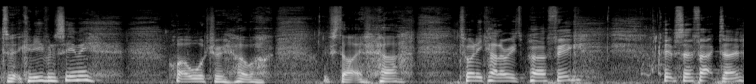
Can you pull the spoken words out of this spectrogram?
Can you even see me? Quite watery. Oh well, we've started. Uh, 20 calories per fig. Ipso facto,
